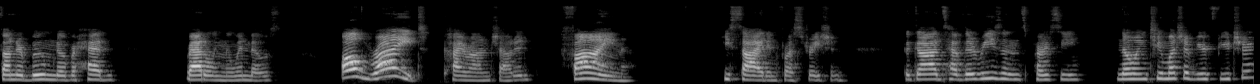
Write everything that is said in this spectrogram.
Thunder boomed overhead, rattling the windows. All right! Chiron shouted. Fine! He sighed in frustration. The gods have their reasons, Percy. Knowing too much of your future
